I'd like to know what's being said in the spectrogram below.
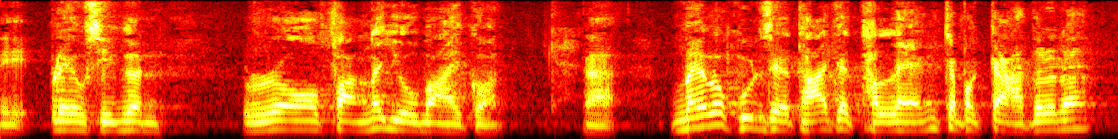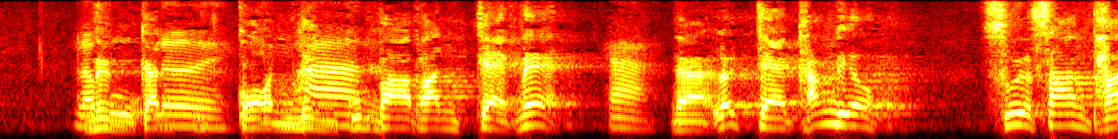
นี่เปลวสีเงิน รอฟังนโยบายก่อนนะแม้ว่าคุณเศรษฐาจะแถลงจะประกาศแล้วนะระบุหนึ่งกัเลยก่อนหนึ่งกุกุมมภาภาพันธ์แจกแน่ค่ะนะแล้วแจกครั้งเดียว เพื่อสร้างพา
